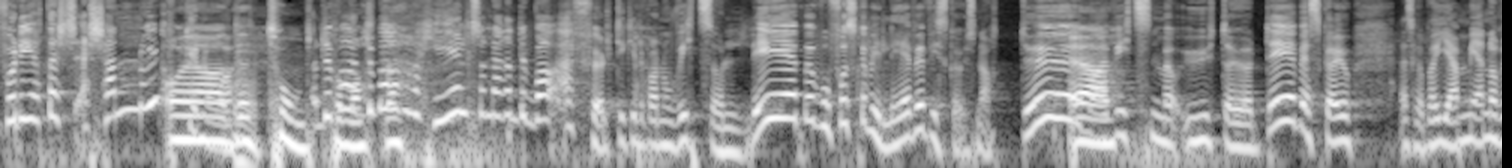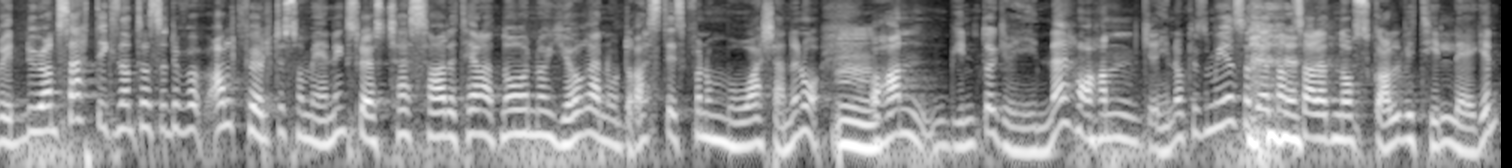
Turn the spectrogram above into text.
Fordi at jeg, jeg kjenner jo ikke oh, ja, noe. det er tomt det på en var, det var helt sånn der, det var, Jeg følte ikke det var noe vits å leve. Hvorfor skal vi leve? Vi skal jo snart dø. Hva er vitsen med å ut og gjøre det? Jeg skal jo jeg skal bare hjem igjen og rydde uansett. Ikke sant? Altså, det var, alt føltes så meningsløst. Så jeg sa det til han at nå, nå gjør jeg noe drastisk, for nå må jeg kjenne noe. Mm. Og han begynte å grine, og han griner ikke så mye, så det at han sa at nå skal vi til legen.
